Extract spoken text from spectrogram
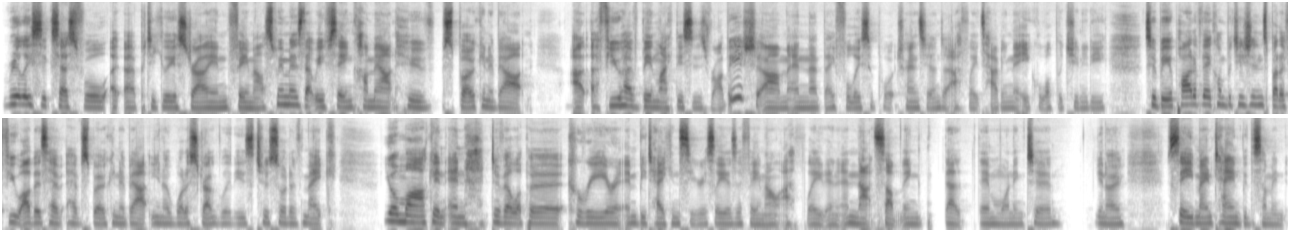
really successful, uh, uh particularly Australian female swimmers that we've seen come out who've spoken about. Uh, a few have been like, this is rubbish, um, and that they fully support transgender athletes having the equal opportunity to be a part of their competitions. But a few others have, have spoken about, you know, what a struggle it is to sort of make your mark and, and develop a career and be taken seriously as a female athlete. And, and that's something that them wanting to, you know, see maintained with some in,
